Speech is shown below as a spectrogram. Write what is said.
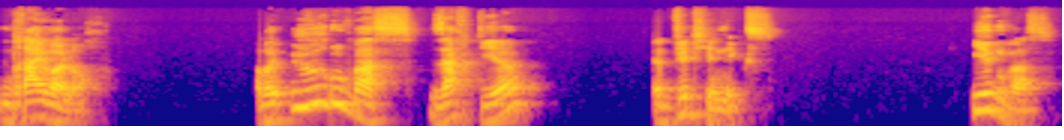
ein Treiberloch. Aber irgendwas sagt dir, das wird hier nix. Irgendwas.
